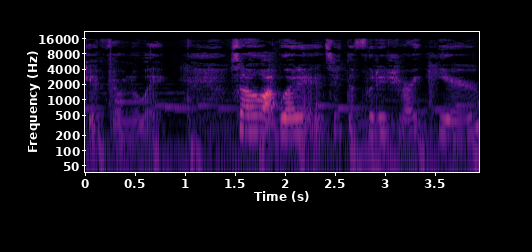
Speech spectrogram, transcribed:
get thrown away. So I'm going to insert the footage right here.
